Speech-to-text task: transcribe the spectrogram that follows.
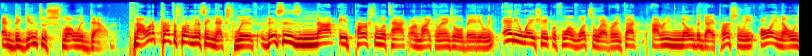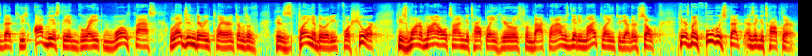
and begin to slow it down. Now, I want to preface what I'm going to say next with this is not a personal attack on Michael Angelo Batio in any way, shape, or form whatsoever. In fact, I don't even know the guy personally. All I know is that he's obviously a great, world class, legendary player in terms of his playing ability, for sure. He's one of my all time guitar playing heroes from back when I was getting my playing together, so he has my full respect as a guitar player.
